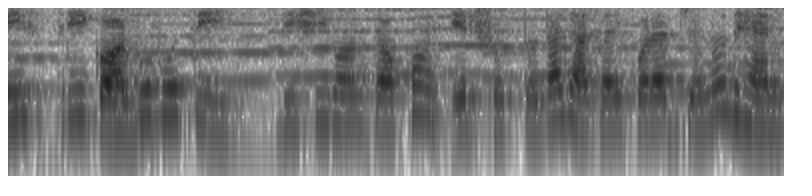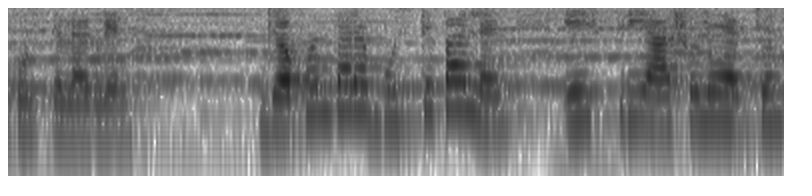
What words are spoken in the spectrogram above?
এই স্ত্রী গর্ভবতী ঋষিগণ তখন এর সত্যতা যাচাই করার জন্য ধ্যান করতে লাগলেন। যখন তারা বুঝতে পারলেন এই স্ত্রী আসলে একজন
